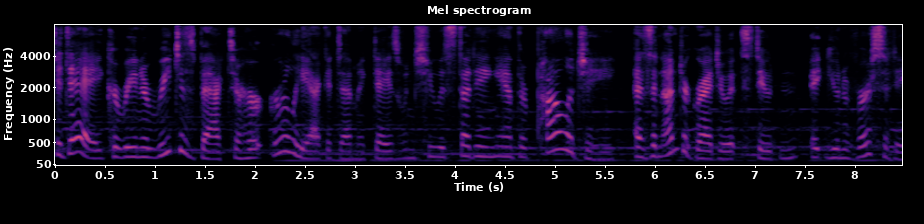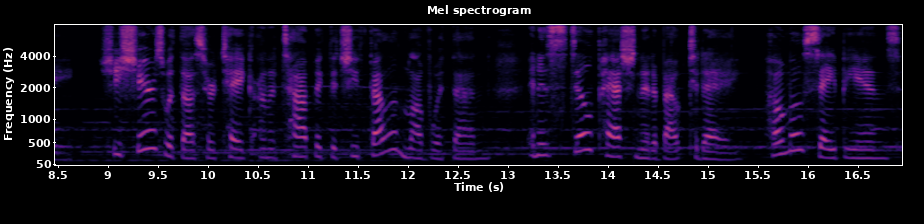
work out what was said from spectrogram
Today, Corinna reaches back to her early academic days when she was studying anthropology as an undergraduate student at university. She shares with us her take on a topic that she fell in love with then and is still passionate about today Homo sapiens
